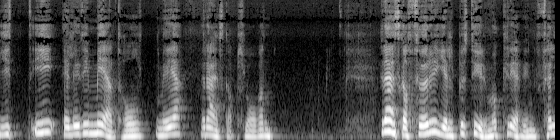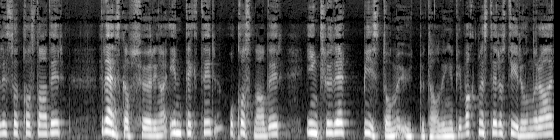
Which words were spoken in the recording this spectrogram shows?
gitt i eller i medhold med regnskapsloven. Regnskapsfører hjelper styret med å kreve inn felleskostnader, regnskapsføring av inntekter og kostnader inkludert bistå med utbetalinger til vaktmester og styrehonorar,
